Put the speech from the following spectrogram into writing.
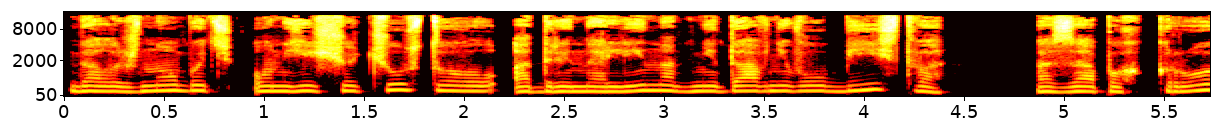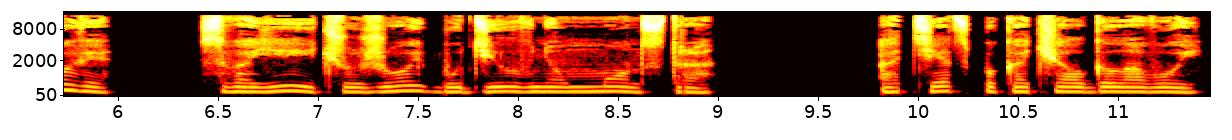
Должно быть, он еще чувствовал адреналин от недавнего убийства — а запах крови, своей и чужой, будил в нем монстра. Отец покачал головой.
